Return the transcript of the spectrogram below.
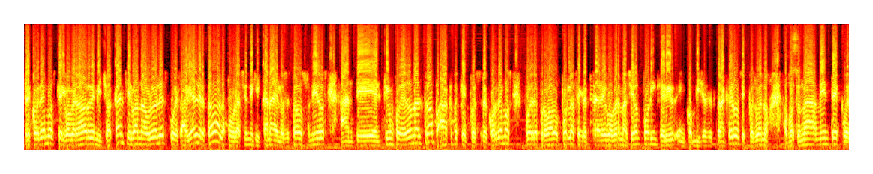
recordemos que el gobernador de Michoacán, Silvano Aureoles, pues había alertado a la población mexicana de los Estados Unidos ante el triunfo de Donald Trump, acto que pues recordemos fue reprobado por la Secretaría de Gobernación por ingerir en comicios extranjeros y pues bueno, afortunadamente pues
